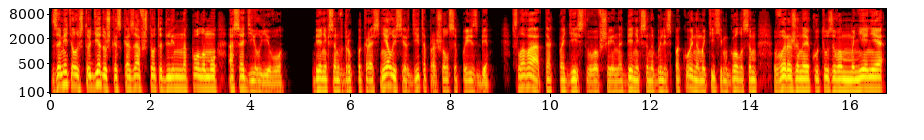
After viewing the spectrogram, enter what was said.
заметила, что дедушка, сказав что-то длиннополому, осадил его. Бениксон вдруг покраснел и сердито прошелся по избе. Слова, так подействовавшие на Бениксона, были спокойным и тихим голосом выраженное Кутузовым мнение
